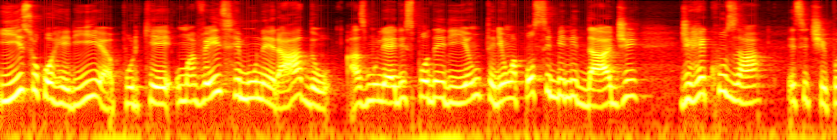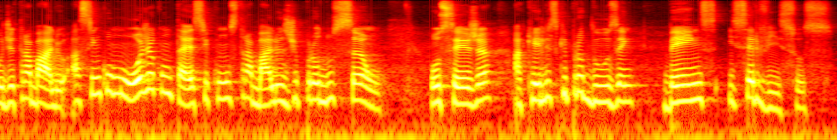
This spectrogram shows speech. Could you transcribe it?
E isso ocorreria porque, uma vez remunerado, as mulheres poderiam, teriam a possibilidade de recusar esse tipo de trabalho, assim como hoje acontece com os trabalhos de produção, ou seja, aqueles que produzem bens e serviços.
